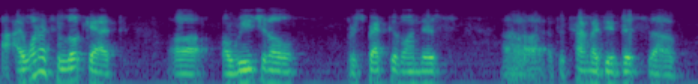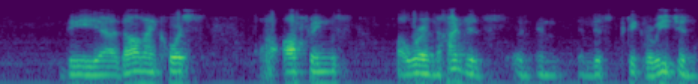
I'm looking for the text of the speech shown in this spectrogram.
I wanted to look at uh, a regional perspective on this. Uh, at the time I did this, uh, the, uh, the online course uh, offerings uh, were in the hundreds in, in, in, this particular region,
